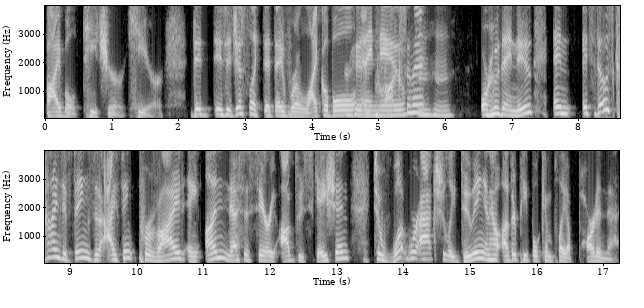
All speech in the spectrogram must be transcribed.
bible teacher here? Did is it just like that they were likable and proximate? Mm-hmm or who they knew. And it's those kinds of things that I think provide an unnecessary obfuscation to what we're actually doing and how other people can play a part in that.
